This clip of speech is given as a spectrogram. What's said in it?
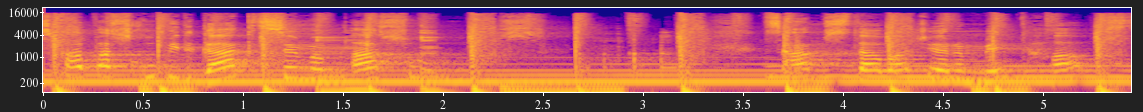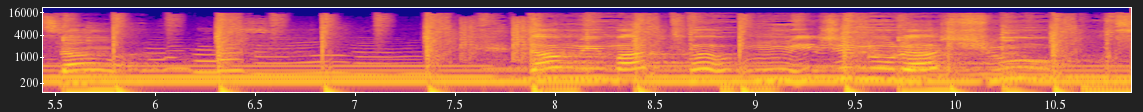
სხაპას ხუბით გაქცემ პასუხს. წამს დავაჭერ მე თავს ძალას. დამიმართავ მიჯნურა შუხს.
